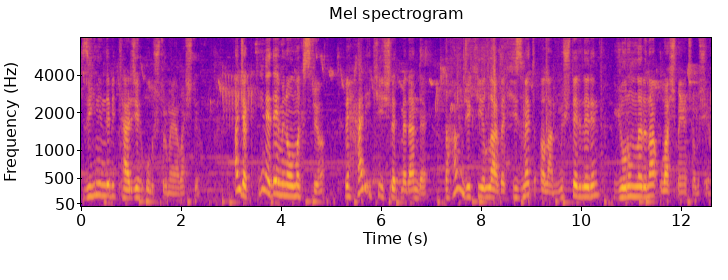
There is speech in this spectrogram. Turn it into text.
zihninde bir tercih oluşturmaya başlıyor. Ancak yine de emin olmak istiyor ve her iki işletmeden de daha önceki yıllarda hizmet alan müşterilerin yorumlarına ulaşmaya çalışıyor.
